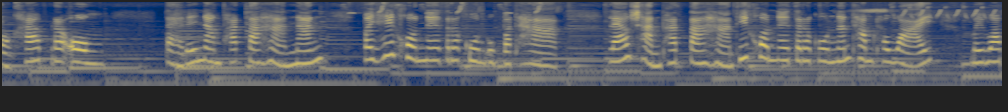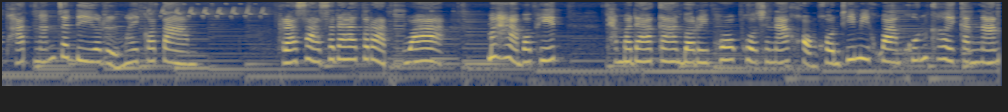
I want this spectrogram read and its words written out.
ของข้าพระองค์ แต่ได้นำพัตตาหารนั้นไปให้คนในตระกูลอุปถาก แล้วฉันพัตตาหารที่คนในตระกูลนั้นทำถวาย ไม่ว่าพัดนั้นจะดีหรือไม่ก็ตาม พระศาสดาตรัสว่า มหาบพิษธรรมดาการบริโภคโภชนะของคนที่มีความคุ้นเคยกันนั้น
